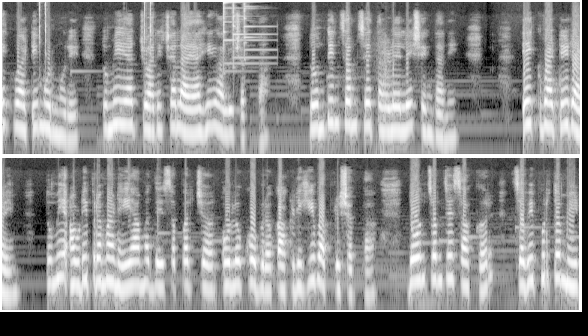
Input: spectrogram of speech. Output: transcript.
एक वाटी मुरमुरे. तुम्ही यात ज्वारीच्या लायाही घालू शकता. दोन तीन चमचे तळलेले शेंगदाणे. एक वाटी डाळिंब. तुम्ही आवडीप्रमाणे यामध्ये सफरचंद ओलं खोबरं काकडीही वापरू शकता. दोन चमचे साखर चवीपुरतं मीठ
